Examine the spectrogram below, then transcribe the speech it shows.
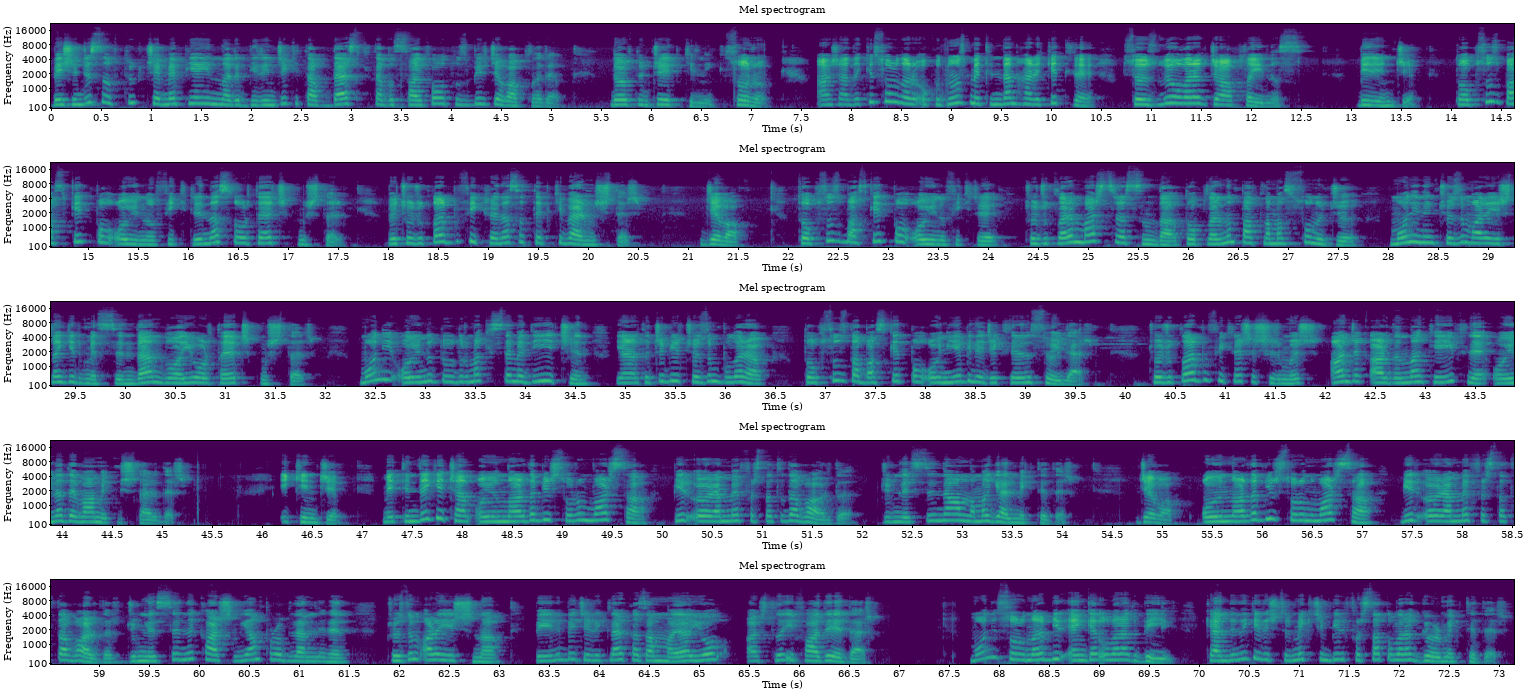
5. sınıf Türkçe MEP yayınları 1. kitap ders kitabı sayfa 31 cevapları. 4. etkinlik soru. Aşağıdaki soruları okuduğunuz metinden hareketle sözlü olarak cevaplayınız. 1. Topsuz basketbol oyunu fikri nasıl ortaya çıkmıştır ve çocuklar bu fikre nasıl tepki vermiştir? Cevap Topsuz basketbol oyunu fikri çocukların maç sırasında toplarının patlaması sonucu Moni'nin çözüm arayışına girmesinden dolayı ortaya çıkmıştır. Moni oyunu durdurmak istemediği için yaratıcı bir çözüm bularak topsuz da basketbol oynayabileceklerini söyler. Çocuklar bu fikre şaşırmış ancak ardından keyifle oyuna devam etmişlerdir. İkinci, metinde geçen oyunlarda bir sorun varsa bir öğrenme fırsatı da vardı. Cümlesi ne anlama gelmektedir? Cevap, oyunlarda bir sorun varsa bir öğrenme fırsatı da vardır. Cümlesini karşılayan problemlerin çözüm arayışına ve yeni becerilikler kazanmaya yol açtığı ifade eder. Moni sorunları bir engel olarak değil, kendini geliştirmek için bir fırsat olarak görmektedir.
